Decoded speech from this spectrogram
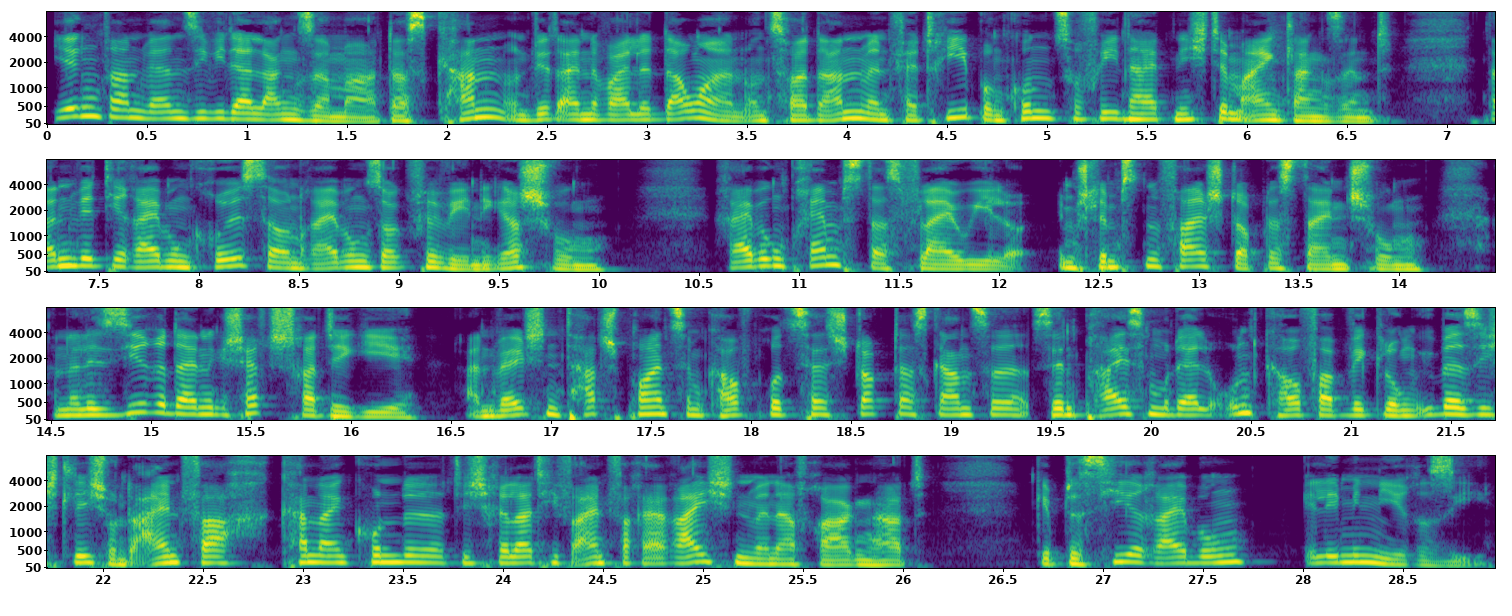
Irgendwann werden sie wieder langsamer. Das kann und wird eine Weile dauern, und zwar dann, wenn Vertrieb und Kundenzufriedenheit nicht im Einklang sind. Dann wird die Reibung größer und Reibung sorgt für weniger Schwung. Reibung bremst das Flywheel. Im schlimmsten Fall stoppt es deinen Schwung. Analysiere deine Geschäftsstrategie. An welchen Touchpoints im Kaufprozess stockt das Ganze? Sind Preismodell und Kaufabwicklung übersichtlich und einfach? Kann ein Kunde dich relativ einfach erreichen, wenn er Fragen hat? Gibt es hier Reibung? Eliminiere sie.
